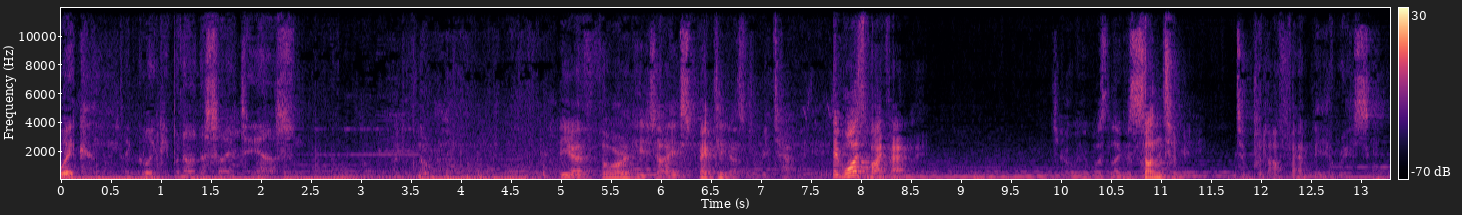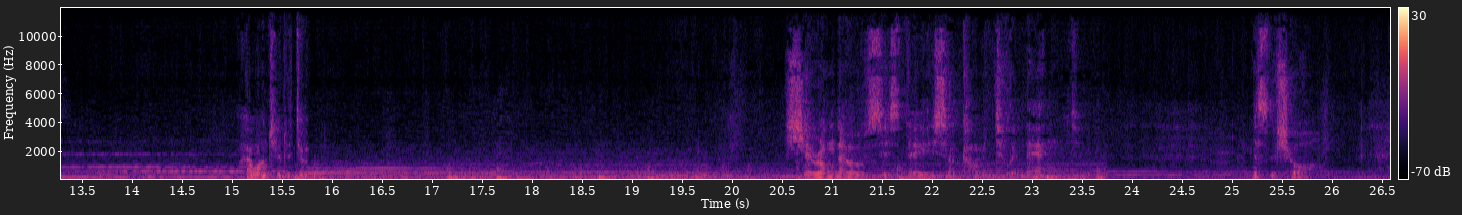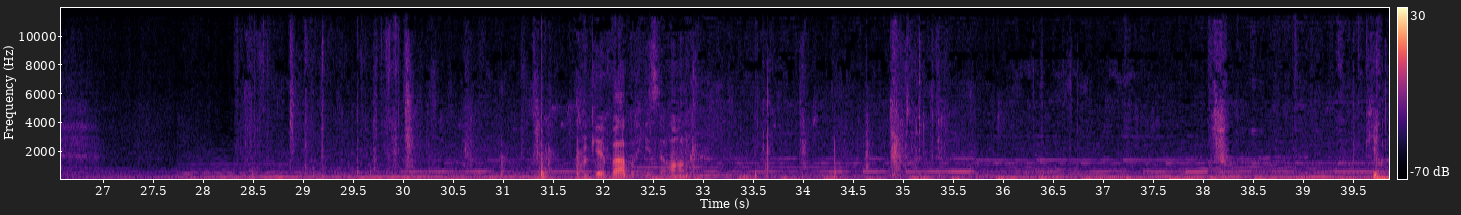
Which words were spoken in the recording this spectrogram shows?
Wick, go ahead, keep an eye on the tea house. No. The authorities are expecting us to retaliate. It was my family. Joey was like a son to me to put our family at risk. I want you to do. Shiro knows his days are coming to an end. Mr. Shaw. Forgive up the honor. Keep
